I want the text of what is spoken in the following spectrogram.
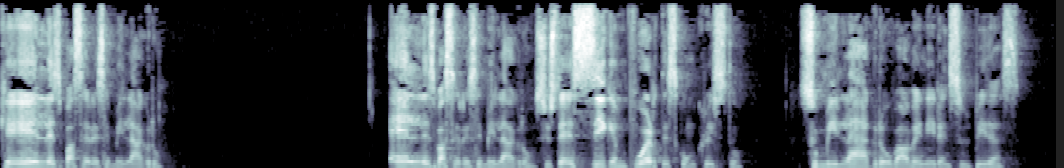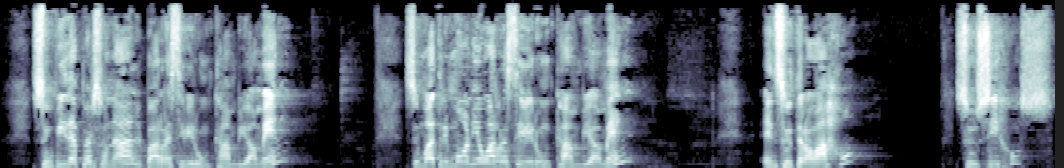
que Él les va a hacer ese milagro. Él les va a hacer ese milagro. Si ustedes siguen fuertes con Cristo, su milagro va a venir en sus vidas. Su vida personal va a recibir un cambio. Amén. Su matrimonio va a recibir un cambio. Amén. En su trabajo, sus hijos,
